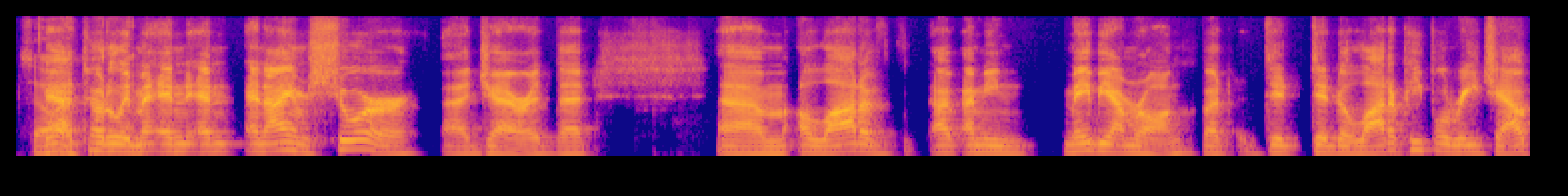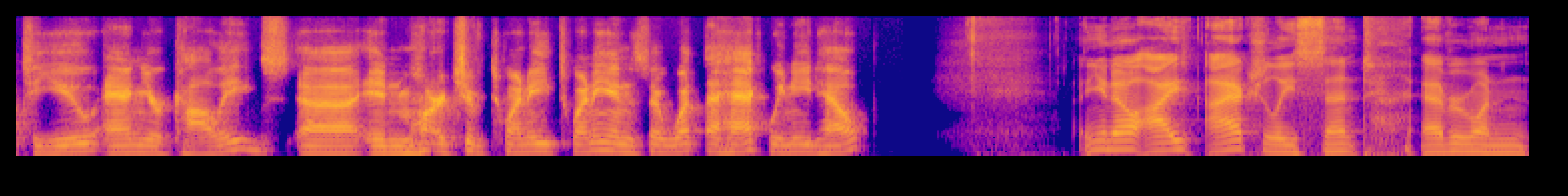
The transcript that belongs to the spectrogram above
so yeah, I, totally. And and and I am sure, uh, Jared, that um, a lot of I, I mean maybe I'm wrong, but did did a lot of people reach out to you and your colleagues uh, in March of 2020 and said, "What the heck? We need help." You know, I I actually sent everyone,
